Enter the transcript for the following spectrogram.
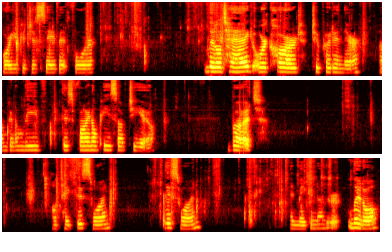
or you could just save it for little tag or card to put in there. I'm going to leave this final piece up to you but I'll take this one, this one, and make another little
